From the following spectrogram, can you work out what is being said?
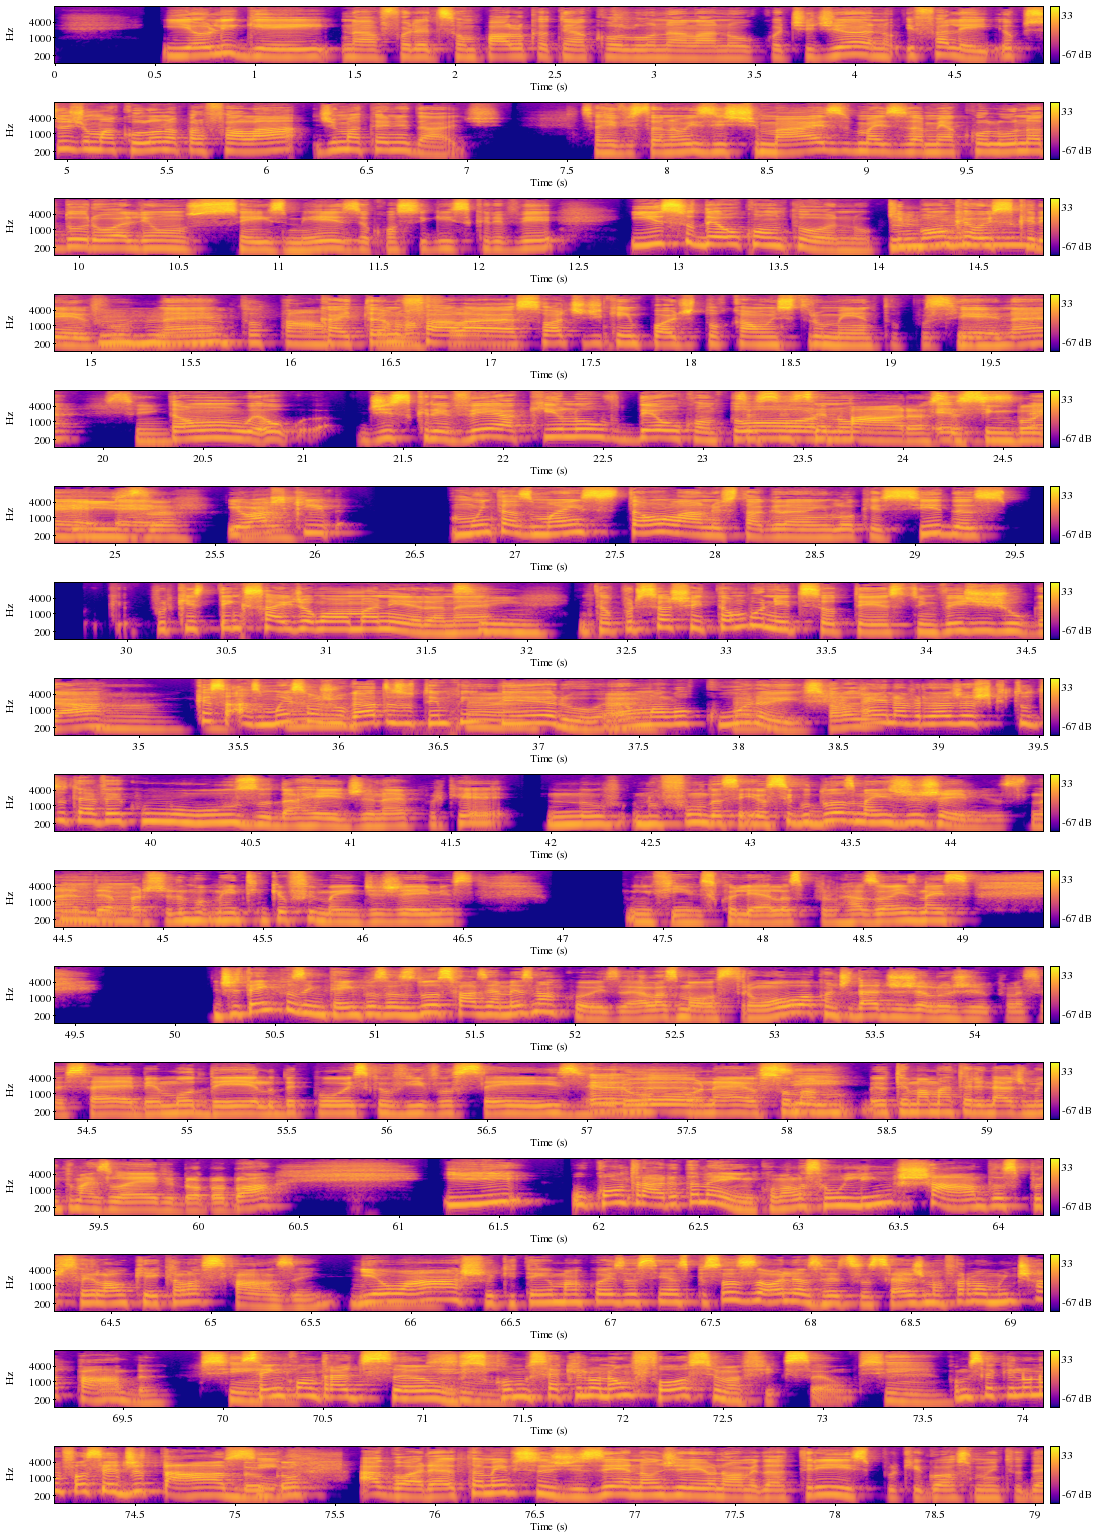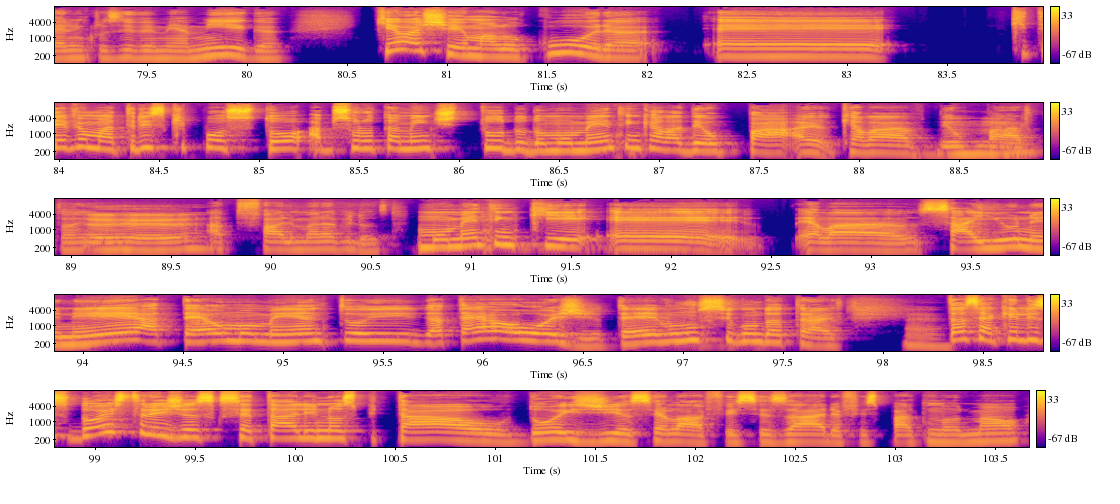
E eu liguei na Folha de São Paulo, que eu tenho a coluna lá no cotidiano, e falei: eu preciso de uma coluna para falar de maternidade. Essa revista não existe mais, mas a minha coluna durou ali uns seis meses, eu consegui escrever. E isso deu o contorno. Que uhum, bom que eu uhum, escrevo, uhum, né? Total. Caetano é fala forma. a sorte de quem pode tocar um instrumento, porque, sim, né? Sim. Então, eu, de escrever aquilo deu o contorno. Você se separa, você simboliza. É, é. E eu acho que muitas mães estão lá no Instagram enlouquecidas porque tem que sair de alguma maneira, né? Sim. Então, por isso eu achei tão bonito seu texto, em vez de julgar. Ah, porque as mães é, são julgadas o tempo é, inteiro. É, é uma loucura é. isso. Elas... É, na verdade, acho que tudo tem a ver com o uso da rede, né? Porque, no, no fundo, assim, eu sigo duas mães de gêmeos, né? Uhum. A partir do momento em que eu fui mãe de gêmeos. Enfim, escolhi elas por razões, mas de tempos em tempos, as duas fazem a mesma coisa. Elas mostram ou a quantidade de elogio que elas recebem, modelo, depois que eu vi vocês, virou, uhum, né? Eu sou uma, eu tenho uma maternidade muito mais leve, blá blá blá. E o contrário também, como elas são linchadas por sei lá o que que elas fazem. Uhum. E eu uhum. acho que tem uma coisa assim, as pessoas olham as redes sociais de uma forma muito chapada. Sim. Sem contradição, Sim. como se aquilo não fosse uma ficção. Sim. Como se aquilo não fosse editado. Sim. Como... Agora, eu também preciso dizer, não direi o nome da atriz, porque gosto muito dela, inclusive é minha amiga, que eu achei uma loucura é, que teve uma atriz que postou absolutamente tudo do momento em que ela deu pa que ela deu uhum, parto, é uhum. ato falho maravilhoso. O momento em que é, ela saiu o nenê até o momento e até hoje, até um segundo atrás. É. Então assim, aqueles dois, três dias que você tá ali no hospital, dois dias, sei lá, fez cesárea, fez parto normal.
